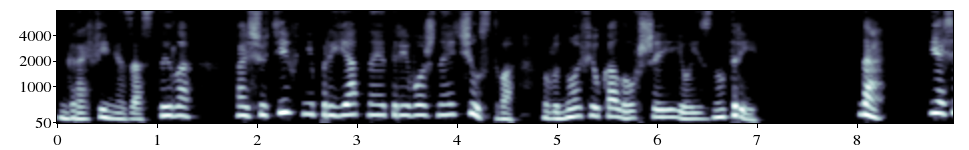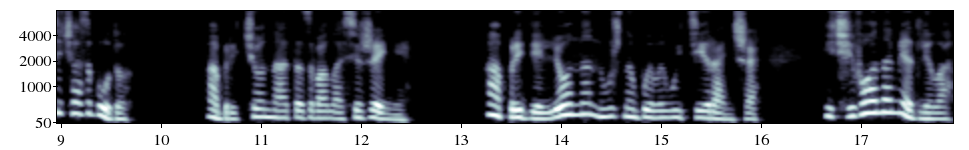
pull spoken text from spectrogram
Графиня застыла, ощутив неприятное тревожное чувство, вновь уколовшее ее изнутри. «Да, я сейчас буду», — обреченно отозвалась Женя. Определенно нужно было уйти раньше. И чего она медлила?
